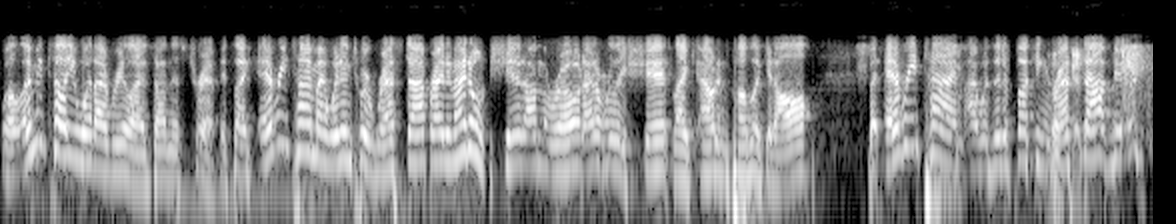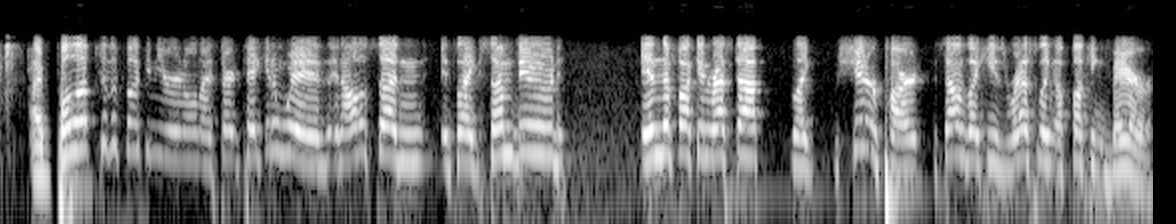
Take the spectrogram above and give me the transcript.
Well, let me tell you what I realized on this trip. It's like every time I went into a rest stop, right, and I don't shit on the road. I don't really shit like out in public at all. But every time I was at a fucking That's rest good. stop, dude, I pull up to the fucking urinal and I start taking a whiz, and all of a sudden it's like some dude in the fucking rest stop like shitter part sounds like he's wrestling a fucking bear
